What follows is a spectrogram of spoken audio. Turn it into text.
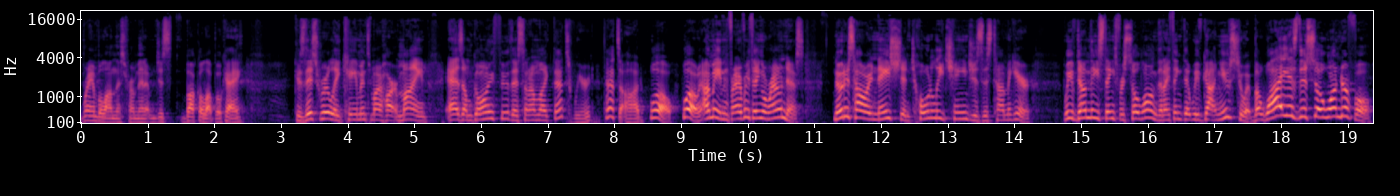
ramble on this for a minute just buckle up, okay? Because this really came into my heart and mind as I'm going through this, and I'm like, that's weird. That's odd. Whoa, whoa. I mean, for everything around us. Notice how our nation totally changes this time of year. We've done these things for so long that I think that we've gotten used to it. But why is this so wonderful?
